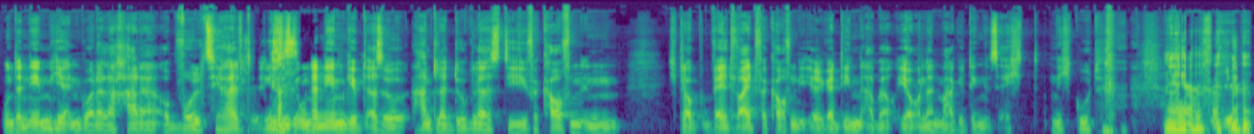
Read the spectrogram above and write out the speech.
Unternehmen hier in Guadalajara, obwohl es hier halt riesige Krass. Unternehmen gibt. Also Handler Douglas, die verkaufen in, ich glaube, weltweit verkaufen die ihre Gardinen, aber ihr Online-Marketing ist echt nicht gut. Ja. da, sind wir,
